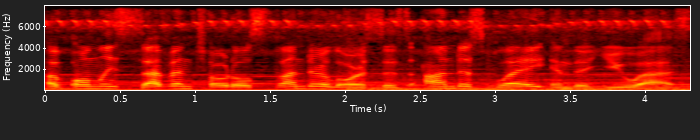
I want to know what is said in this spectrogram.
of only 7 total slender lorises on display in the US.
